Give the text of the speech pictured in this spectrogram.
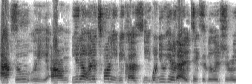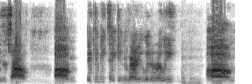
Absolutely. Um, you know, and it's funny because when you hear that it takes a village to raise a child, um, it can be taken very literally. Mm-hmm. Um,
